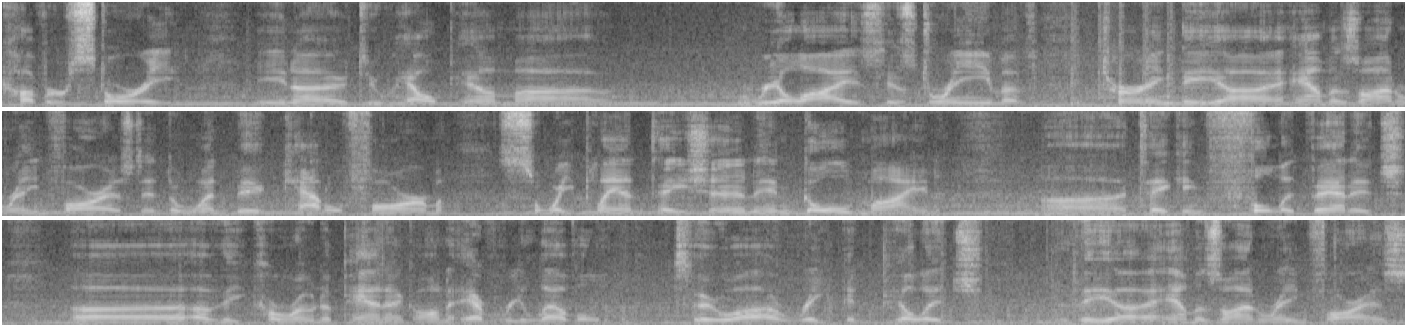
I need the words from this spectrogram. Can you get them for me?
cover story, you know, to help him uh, realize his dream of turning the uh, Amazon rainforest into one big cattle farm, soy plantation, and gold mine, uh, taking full advantage uh, of the corona panic on every level to uh, rape and pillage the uh, Amazon rainforest.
